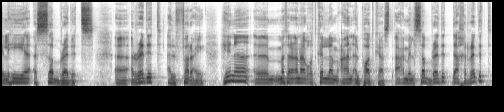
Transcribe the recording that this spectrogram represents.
اللي هي ال subreddits الريدت الفرعي. هنا آه، مثلا أنا أبغى أتكلم عن البودكاست. أعمل subreddit داخل ريدت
